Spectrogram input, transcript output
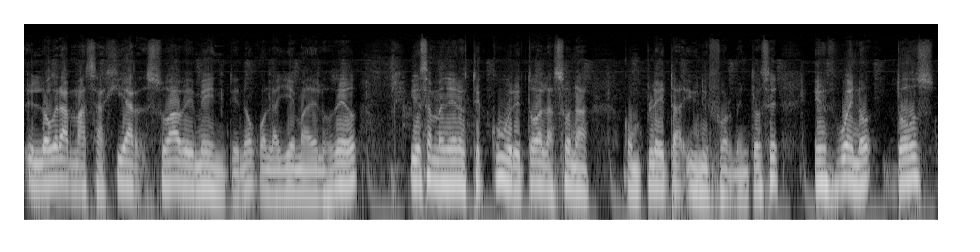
logra masajear suavemente, ¿no? Con la yema de los dedos y de esa manera usted cubre toda la zona completa y uniforme. Entonces es bueno dos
